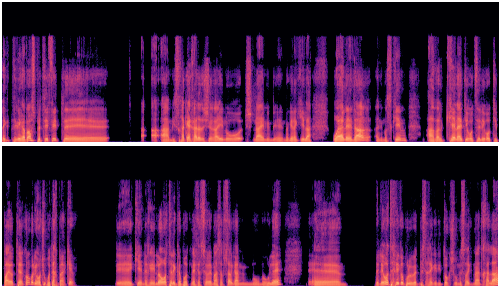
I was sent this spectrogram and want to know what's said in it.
לג- לגביו ספציפית, המשחק האחד הזה שראינו שניים עם אה, מגן הקהילה, הוא היה נהדר, אני מסכים, אבל כן הייתי רוצה לראות טיפה יותר, קודם כל לראות שהוא פותח בהרכב. אה, כי אני לא רוצה לגבות נכס שעולה מהספסל גם אם הוא מעולה. אה, ולראות איך ליברפול באמת משחקת איתו כשהוא משחק מההתחלה.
